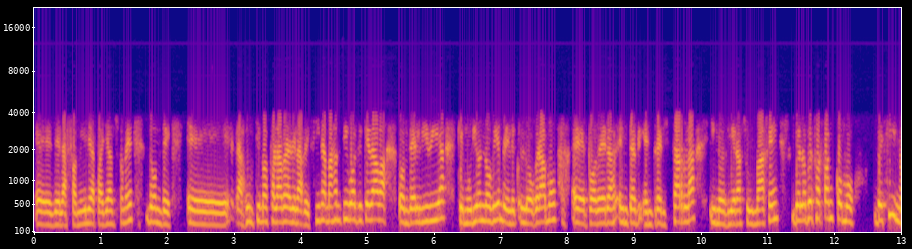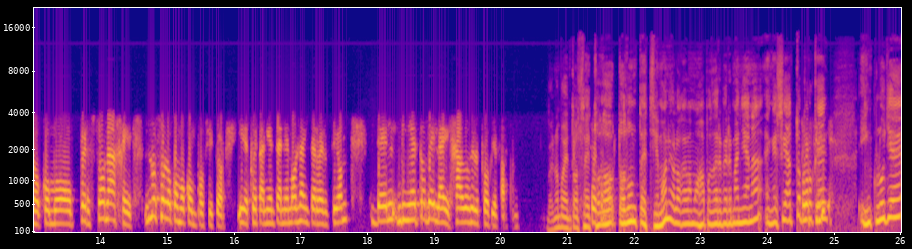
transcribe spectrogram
de la familia Payán Somé, donde las últimas palabras de la vecina más antigua que quedaba, donde él vivía, que murió en noviembre, y logramos poder entrevistar y nos diera su imagen de López Farfán como vecino, como personaje, no solo como compositor. Y después también tenemos la intervención del nieto del ahijado del propio Farfán. Bueno, pues entonces todo, todo un testimonio lo que vamos a poder ver mañana en ese acto pues porque incluye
